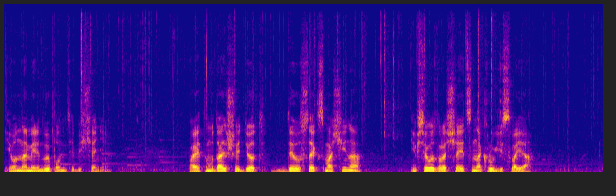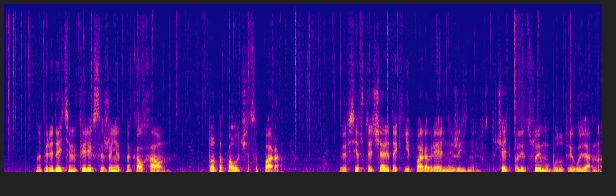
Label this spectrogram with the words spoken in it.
и он намерен выполнить обещание. Поэтому дальше идет Deus Ex Machina, и все возвращается на круги своя. Но перед этим Феликса женят на Колхаун. То-то получится пара. Вы все встречали такие пары в реальной жизни. Стучать по лицу ему будут регулярно.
